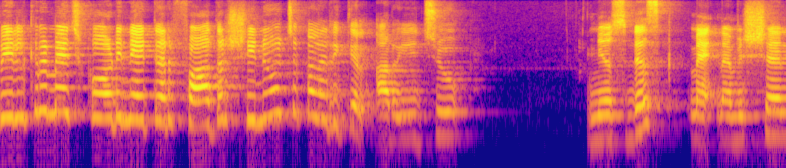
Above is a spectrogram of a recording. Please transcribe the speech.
pilgrimage coordinator father Shinoj Kalarickal അറിയിച്ചു. ന്യൂസ് ഡെസ്ക് മാഗ്നവിഷൻ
